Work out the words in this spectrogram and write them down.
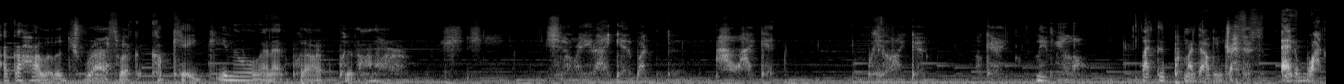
I got her a little dress with like a cupcake, you know, and I put her, put it on her. She, she don't really like it, but I like it. We like it. Okay, leave me alone. I like to put my dog in dresses and what?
